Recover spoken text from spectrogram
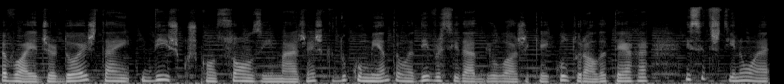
a Voyager 2 tem discos com sons e imagens que documentam a diversidade biológica e cultural da Terra e se destinam a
